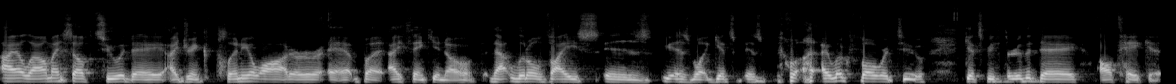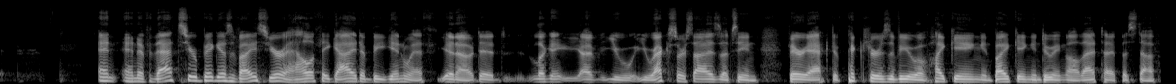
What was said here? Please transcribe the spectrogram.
I allow myself two a day. I drink plenty of water, uh, but I think you know that little vice is is what gets is what I look forward to, gets me through the day. I'll take it. And and if that's your biggest vice, you're a healthy guy to begin with. You know, did looking you you exercise. I've seen very active pictures of you of hiking and biking and doing all that type of stuff.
